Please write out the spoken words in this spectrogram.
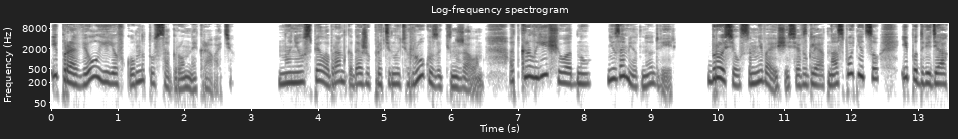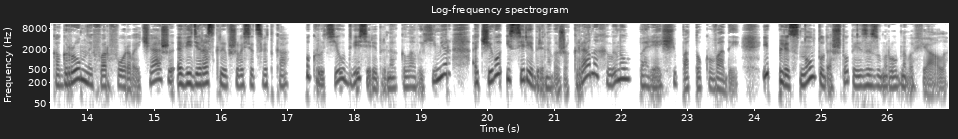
и провел ее в комнату с огромной кроватью. Но не успела Бранка даже протянуть руку за кинжалом, открыл еще одну, незаметную дверь бросил сомневающийся взгляд на спутницу и, подведя к огромной фарфоровой чаше в виде раскрывшегося цветка, покрутил две серебряных головы химер, отчего из серебряного же крана хлынул парящий поток воды и плеснул туда что-то из изумрудного фиала.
